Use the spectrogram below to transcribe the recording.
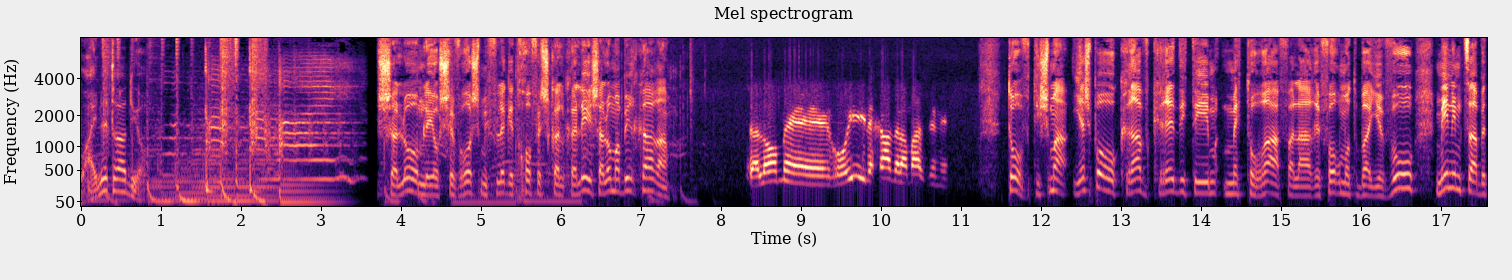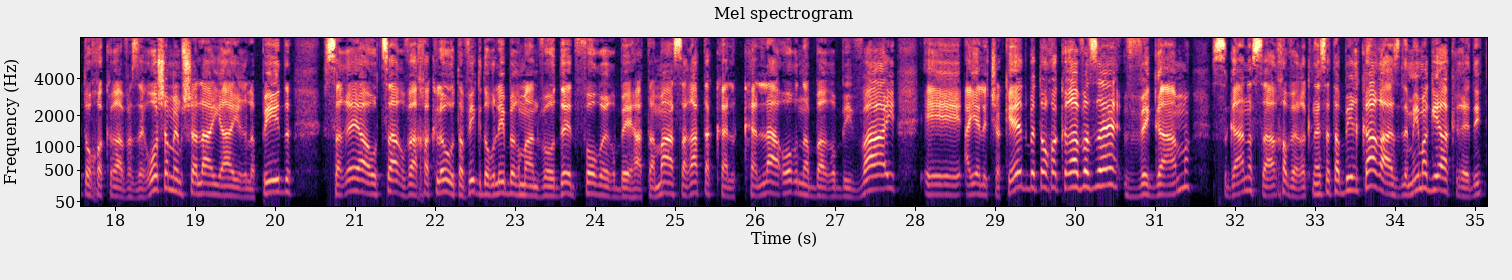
ויינט רדיו. שלום ליושב ראש מפלגת חופש כלכלי, שלום אביר קארה. שלום אה, רועי, לך ולמאזינים. טוב, תשמע, יש פה קרב קרדיטים מטורף על הרפורמות ביבוא. מי נמצא בתוך הקרב הזה? ראש הממשלה יאיר לפיד, שרי האוצר והחקלאות אביגדור ליברמן ועודד פורר בהתאמה, שרת הכלכלה אורנה ברביבאי, אה, איילת שקד בתוך הקרב הזה, וגם סגן השר חבר הכנסת אביר קארה. אז למי מגיע הקרדיט?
